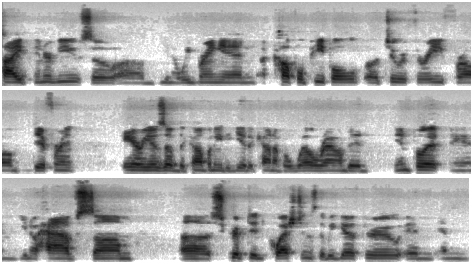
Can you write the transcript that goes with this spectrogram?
type interview. So um, you know, we bring in a couple people, or two or three from different areas of the company to get a kind of a well-rounded input and you know have some uh, scripted questions that we go through and and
